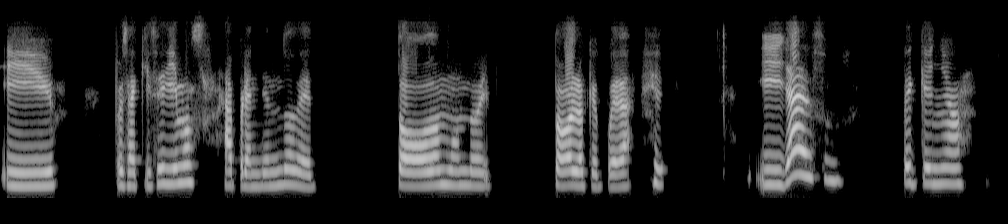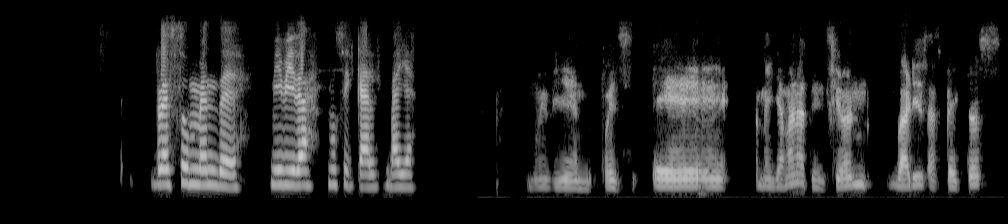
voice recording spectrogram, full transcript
Y pues aquí seguimos aprendiendo de todo mundo y todo lo que pueda. Y ya es un pequeño resumen de mi vida musical, vaya. Muy bien, pues eh, me llaman la atención varios aspectos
